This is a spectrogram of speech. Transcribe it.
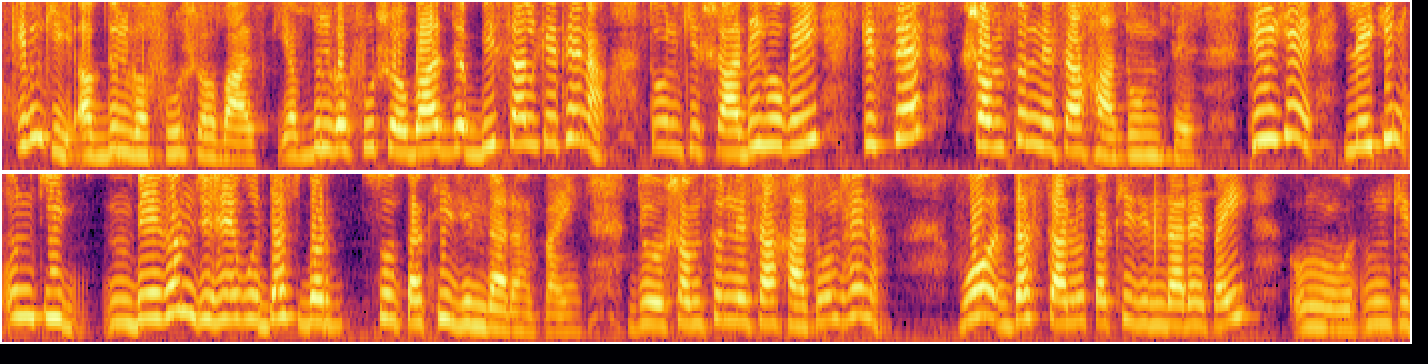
किनकी अब्दुल गफ़ूर शहबाज की। अब्दुल गफ़ूर शहबाज जब 20 साल के थे ना तो उनकी शादी हो गई किससे? शमसुन्निसा खातून से, ठीक है? लेकिन उनकी बेगम जो है वो 10 बरसों तक ही ज़िंदा रह पाई। जो शमसुन्निसा खातून है ना वो दस सालों तक ही ज़िंदा रह पाई उनकी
